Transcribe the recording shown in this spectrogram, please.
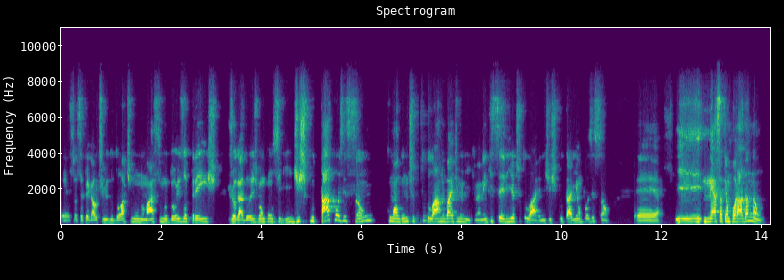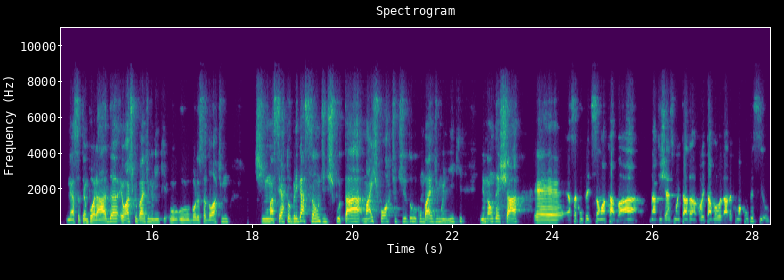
é, se você pegar o time do Dortmund, no máximo dois ou três jogadores vão conseguir disputar posição com algum titular no Bayern de Munique, né? nem que seria titular, eles disputariam posição. É, e nessa temporada, não. Nessa temporada, eu acho que o Bayern de Munique, o, o Borussia Dortmund, tinha uma certa obrigação de disputar mais forte o título com o Bayern de Munique e não deixar é, essa competição acabar na 28ª rodada como aconteceu.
